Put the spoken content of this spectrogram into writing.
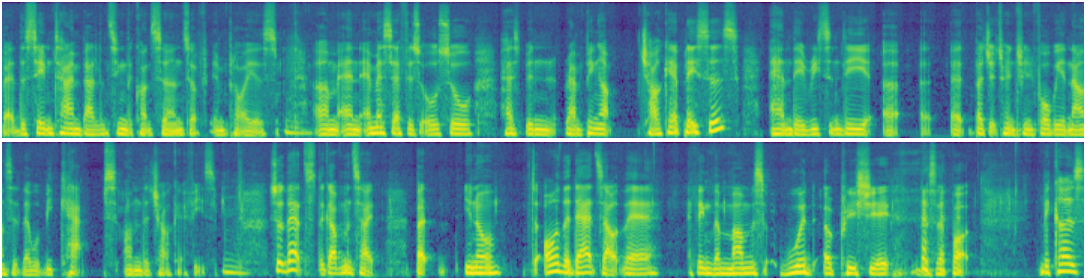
but at the same time balancing the concerns of employers. Um, and MSF is also has been ramping up childcare places, and they recently. Uh, uh, at budget 2024 we announced that there would be caps on the childcare fees so that's the government side but you know to all the dads out there i think the mums would appreciate the support. Because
